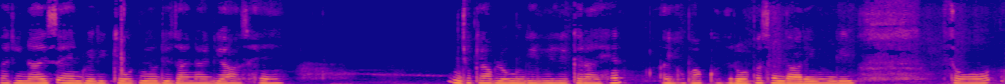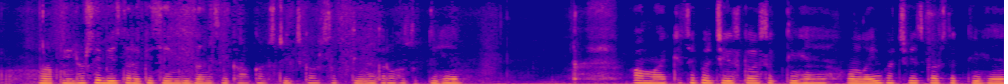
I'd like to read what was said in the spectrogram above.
Very nice and very cute new design ideas हैं, जो कि आप लोगों के लिए लेकर आए हैं। आई होप आपको ज़रूर पसंद आ रही होंगी। सो आप टेलर से भी इस तरह की सेम डिज़ाइन सिखा कर स्टिच कर सकते हैं करवा सकती हैं। आप मार्केट से परचेज़ कर सकती हैं ऑनलाइन परचेज़ कर सकती हैं।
